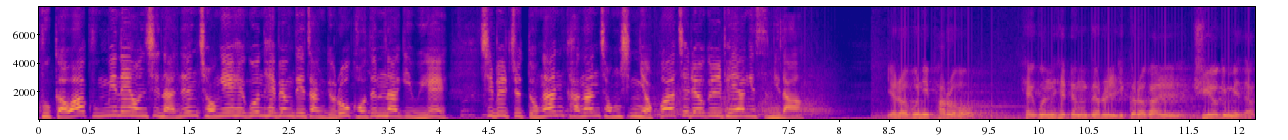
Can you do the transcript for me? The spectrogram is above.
국가와 국민에 헌신하는 정예 해군 해병대 장교로 거듭나기 위해 11주 동안 강한 정신력과 체력을 배양했습니다. 여러분이 바로 해군 해병대를 이끌어갈 주역입니다.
